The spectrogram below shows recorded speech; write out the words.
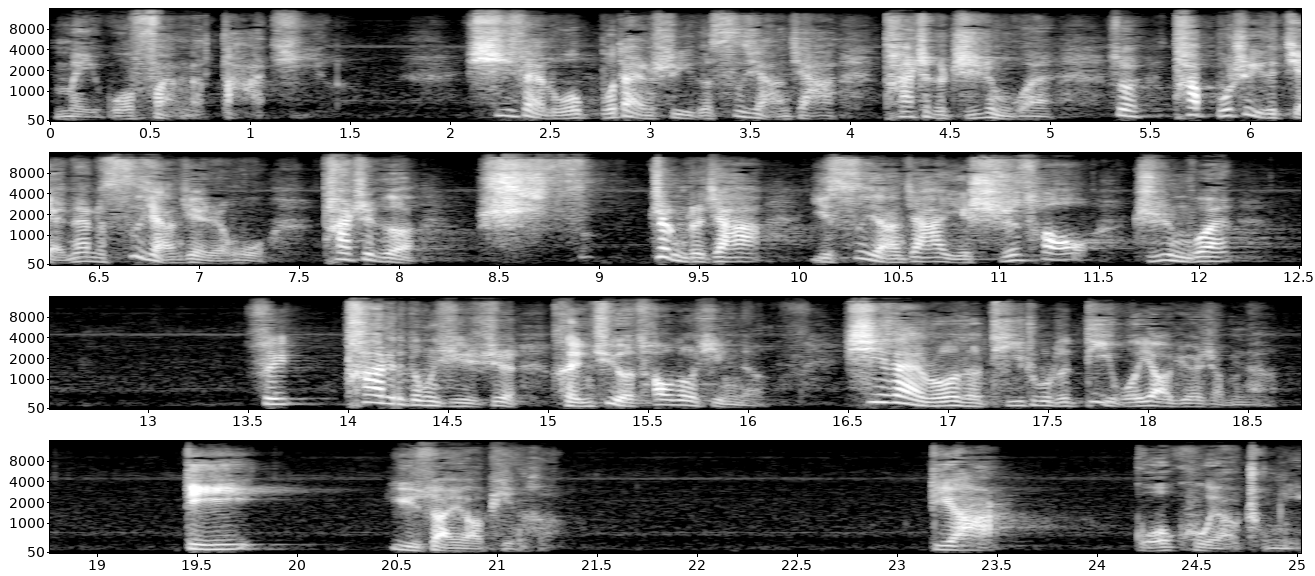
美国犯了大忌了。西塞罗不但是一个思想家，他是个执政官，所以他不是一个简单的思想界人物，他是个。政治家以思想家以实操执政官，所以他这东西是很具有操作性的。西塞罗所提出的帝国要诀什么呢？第一，预算要平衡；第二，国库要充盈；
